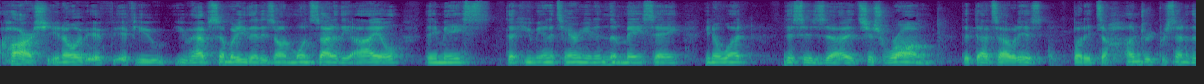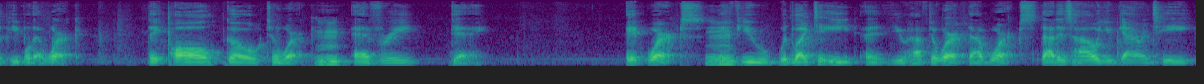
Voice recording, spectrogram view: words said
harsh, you know. If if you you have somebody that is on one side of the aisle, they may the humanitarian in them may say, you know what, this is uh, it's just wrong that that's how it is. But it's a hundred percent of the people that work. They all go to work every day. It works. If you would like to eat, uh, you have to work. That works. That is how you guarantee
